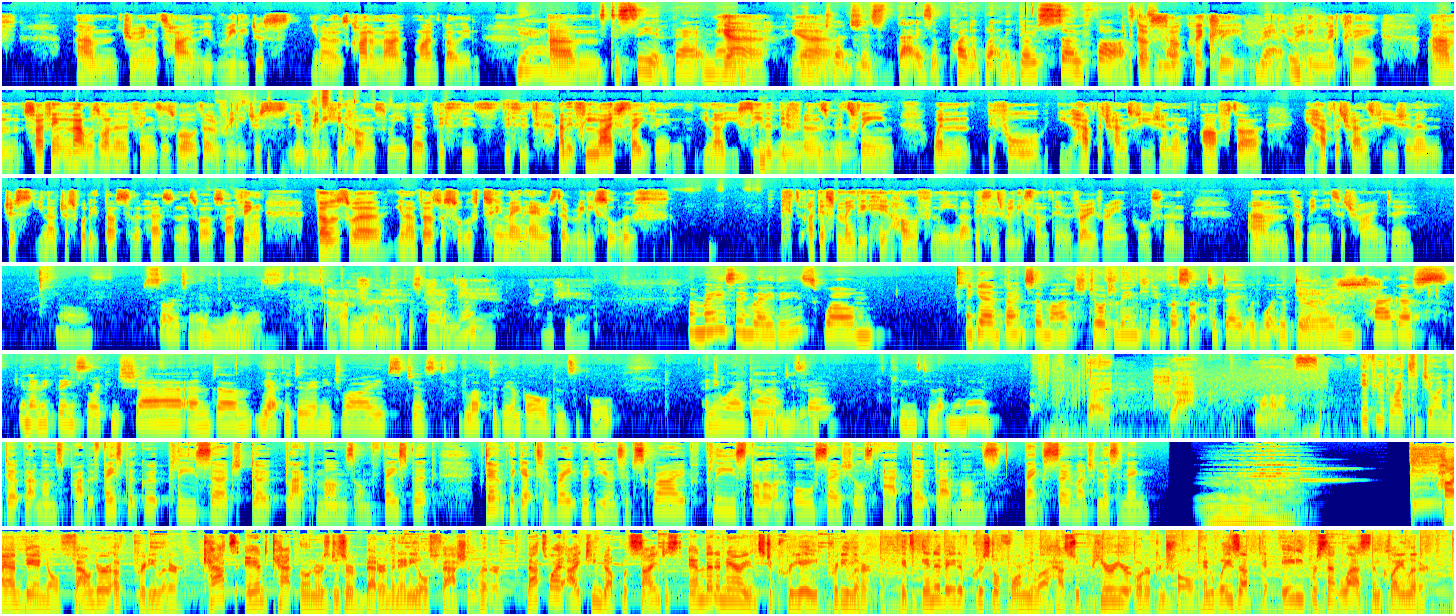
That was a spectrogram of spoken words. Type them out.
um, during the time. It really just, you know, it was kind of mind mind blowing. Yeah, Um, just to see it there and then yeah, in the yeah. trenches. That is a pint of blood, and it goes so fast, It goes so it? quickly, Yeah. really, really quickly. Um, so I think that was one of the things as well that really just it really hit home to me that this is this is and it's life saving. You know, you see the difference between when before you have the transfusion and after you have the transfusion and just you know just what it does to the person as well. So I think those were you know those were sort of two main areas that really sort of I guess made it hit home for me. You know, this is really something very very important um, that we need to try and do. Oh, sorry to hear mm. for your mm. loss. Oh, yeah. Thank you for sharing Thank that. you. Thank you. Amazing, ladies. Well, again, thanks so much. Georgeline, keep us up to date with what you're doing. Yes. Tag us in anything so I can share. And um, yeah, if you do any drives, just would love to be involved and support any way I can. So please do let me know. Dope Black Mums. If you'd like to join the Dope Black Mums private Facebook group, please search Dope Black Mums on Facebook. Don't forget to rate, review, and subscribe. Please follow on all socials at Dope Black Mums. Thanks so much for listening. Hi, I'm Daniel, founder of Pretty Litter. Cats and cat owners deserve better than any old fashioned litter. That's why I teamed up with scientists and veterinarians to create Pretty Litter. Its innovative crystal formula has superior odor control and weighs up to 80% less than clay litter.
